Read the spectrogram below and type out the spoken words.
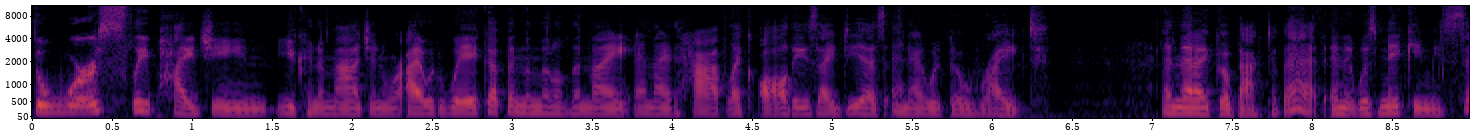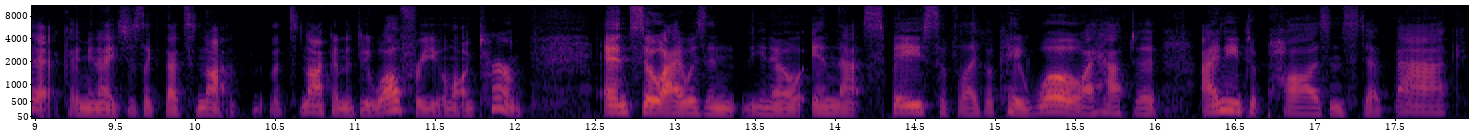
the worst sleep hygiene you can imagine where I would wake up in the middle of the night and I'd have like all these ideas and I would go write and then I'd go back to bed and it was making me sick. I mean, I just like that's not that's not going to do well for you long term. And so I was in, you know, in that space of like, okay, whoa, I have to I need to pause and step back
